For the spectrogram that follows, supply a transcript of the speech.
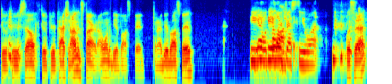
Do it for yourself. Do it for your passion. I'm inspired. I want to be a boss babe. Can I be a boss babe? You yeah, what color dress babe. do you want? What's that?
